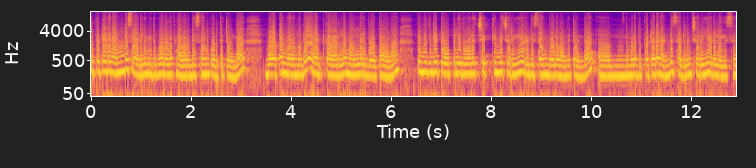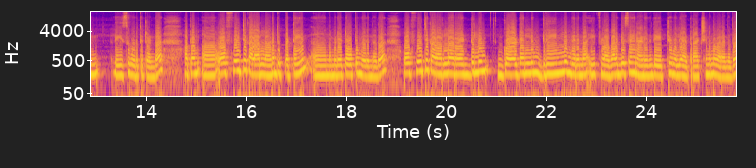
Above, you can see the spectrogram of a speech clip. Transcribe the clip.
ദുപ്പട്ടയുടെ രണ്ട് സൈഡിലും ഇതുപോലുള്ള ഫ്ലവർ ഡിസൈൻ കൊടുത്തിട്ടുണ്ട്. ബോട്ടം വരുന്നത് റെഡ് കളറിൽ നല്ലൊരു ബോട്ടമാണ് പിന്നെ ഇതിന്റെ ടോപ്പിൽ ഇതുപോലെ ചെക്കിന്റെ ചെറിയൊരു ഡിസൈൻ പോലെ വന്നിട്ടുണ്ട്. നമ്മുടെ ദുപ്പട്ടയുടെ രണ്ട് സൈഡിലും ചെറിയൊരു ലേസിൻ ലേസ് കൊടുത്തിട്ടുണ്ട്. അപ്പം ഓഫ് വൈറ്റ് കളറിലാണ് ദുപ്പട്ടയും നമ്മുടെ ടോപ്പും വരുന്നത്. ഓഫ് വൈറ്റ് കളറിൽ റെഡിലും ഗോൾഡനിലും ഗ്രീനിലും വരുന്ന ഈ ഫ്ലവർ ഡിസൈൻ ആണ് ഇതിന്റെ ഏറ്റവും വലിയ അട്രാക്ഷൻ എന്ന് പറയുന്നത്.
